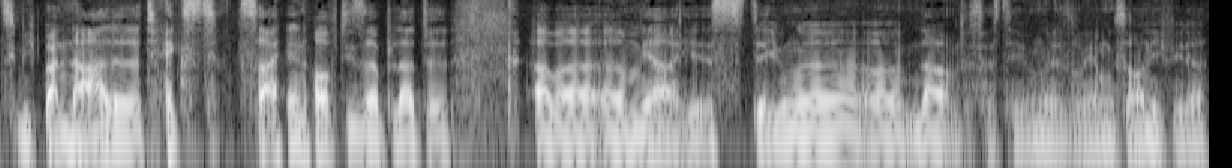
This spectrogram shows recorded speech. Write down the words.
ziemlich banale Textzeilen auf dieser Platte. Aber ähm, ja, hier ist der Junge, äh, na, das heißt der Junge, so jung ist er auch nicht wieder,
